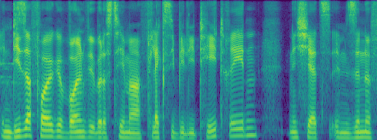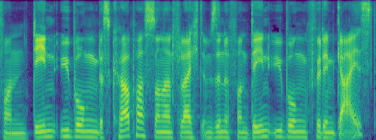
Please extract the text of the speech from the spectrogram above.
In dieser Folge wollen wir über das Thema Flexibilität reden. Nicht jetzt im Sinne von den Übungen des Körpers, sondern vielleicht im Sinne von den Übungen für den Geist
